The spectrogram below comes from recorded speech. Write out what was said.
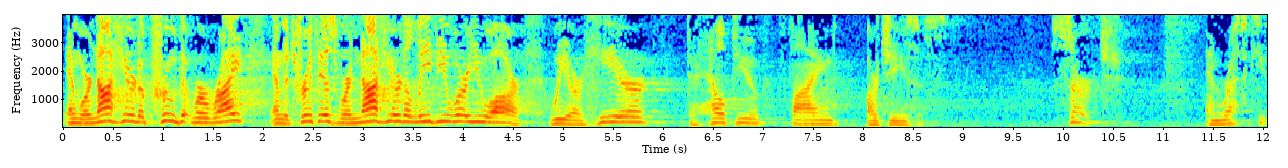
And we're not here to prove that we're right. And the truth is we're not here to leave you where you are. We are here to help you find our Jesus. Search and rescue.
